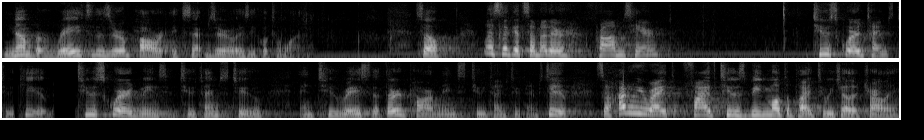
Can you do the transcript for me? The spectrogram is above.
number raised to the 0 power except 0 is equal to 1. So let's look at some other problems here. 2 squared times 2 cubed. 2 squared means 2 times 2, and 2 raised to the third power means 2 times 2 times 2. So how do we write 5 2's being multiplied to each other, Charlie?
